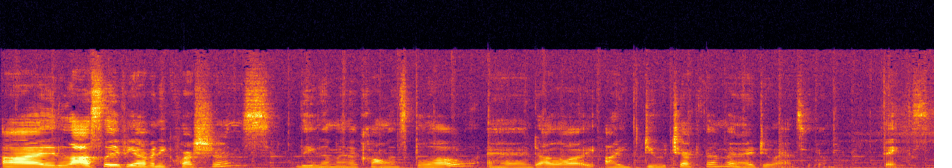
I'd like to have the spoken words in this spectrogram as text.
Uh, lastly, if you have any questions, leave them in the comments below and I, I do check them and I do answer them. Thanks.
